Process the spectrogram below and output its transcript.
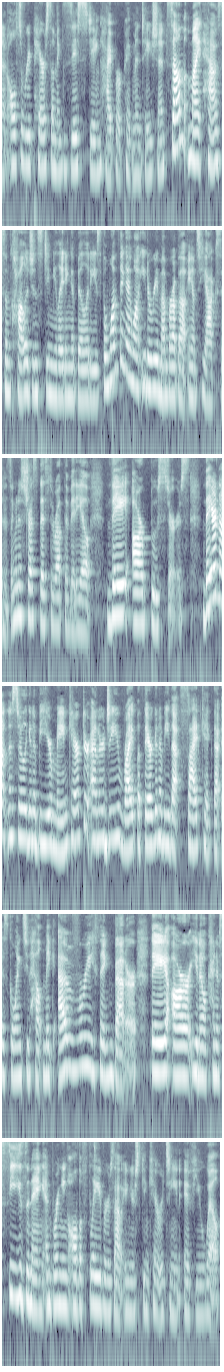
and also repair some existing hyperpigmentation. Some might have some collagen stimulating abilities. The one thing I want you to remember about antioxidants, I'm going to stress this throughout the video, they are boosters. They are not necessarily going to be your main character energy, right? But they're going to be that sidekick that is going to help make everything better. They are, you know, kind of seasoning and bringing all the flavors out in your skincare routine, if you will.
